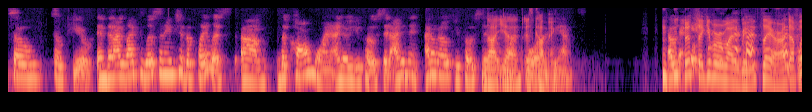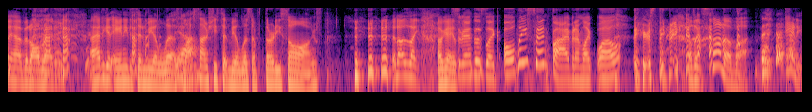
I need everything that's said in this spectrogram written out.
so so cute. And then I liked listening to the playlist, um, the calm one. I know you posted. I didn't. I don't know if you posted. Not yet. It's coming. Dance. Okay. Thank you for reminding me. It's there. I definitely have it already. I had to get Annie to send me a list. Yeah. Last time she sent me a list of 30 songs. and I was like, okay. Samantha's like, only send five. And I'm like, well, here's 30. I was like, son of a Annie.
